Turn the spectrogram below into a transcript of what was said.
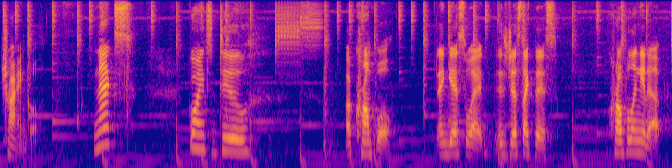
Triangle. Next, going to do a crumple. And guess what? It's just like this, crumpling it up.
